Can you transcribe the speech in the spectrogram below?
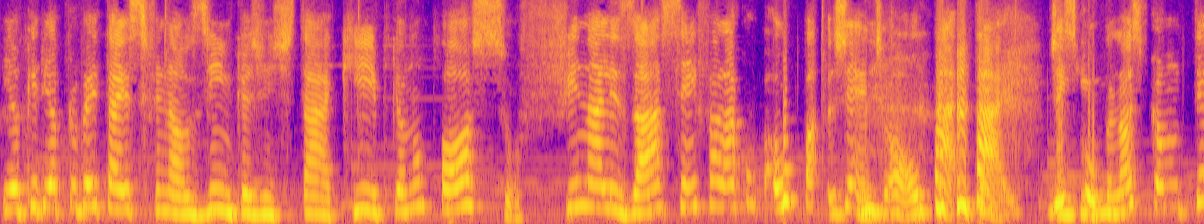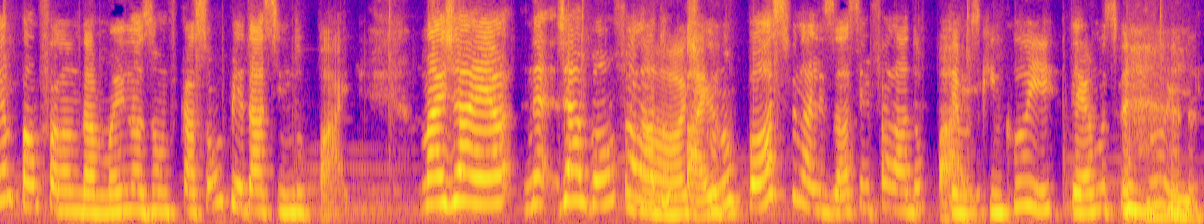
E eu queria aproveitar esse finalzinho que a gente está aqui, porque eu não posso finalizar sem falar com o pai. O pai gente, ó, o pai, pai, desculpa, nós ficamos um tempão falando da mãe, nós vamos ficar só um pedacinho do pai. Mas já é, né, já vamos falar do Lógico. pai. Eu não posso finalizar sem falar do pai. Temos que incluir. Temos que incluir.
